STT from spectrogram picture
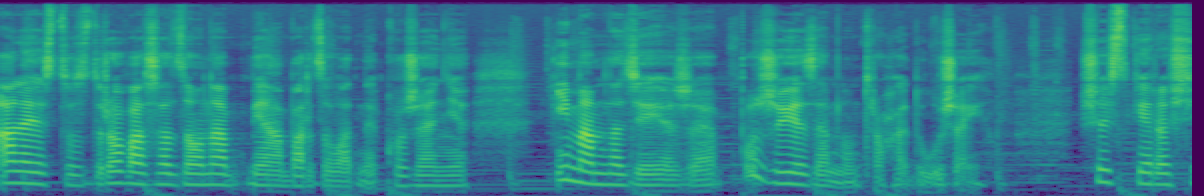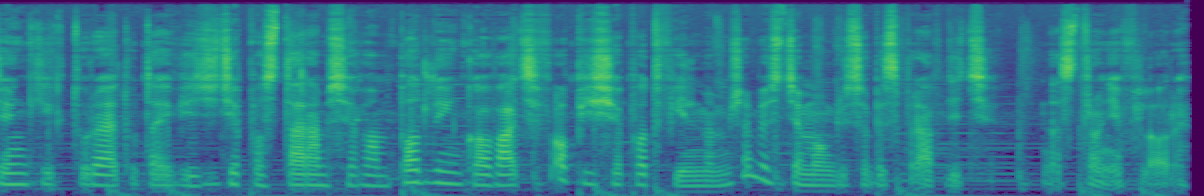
ale jest to zdrowa sadzona, miała bardzo ładne korzenie i mam nadzieję, że pożyje ze mną trochę dłużej. Wszystkie roślinki, które tutaj widzicie, postaram się Wam podlinkować w opisie pod filmem, żebyście mogli sobie sprawdzić na stronie Flory.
